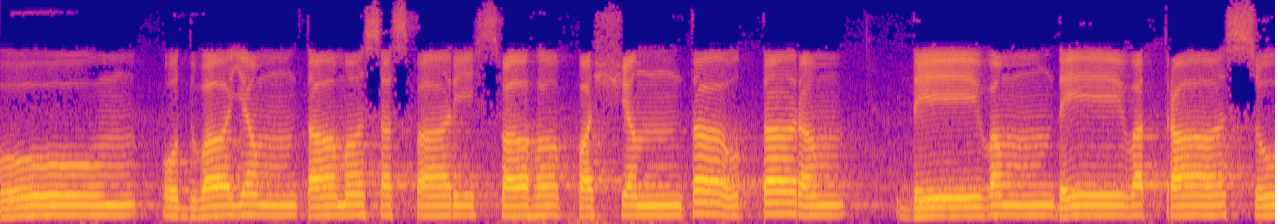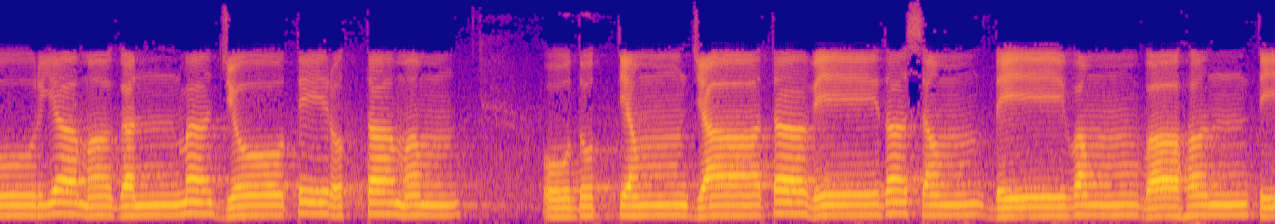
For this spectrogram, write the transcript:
ॐ उद्वयं तमसस्परिस्वः पश्यन्त उत्तरम्। देवं सूर्यमगन्म ज्योतिरुत्तमम् उदुत्यं जातवेदसं देवं वहन्ति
